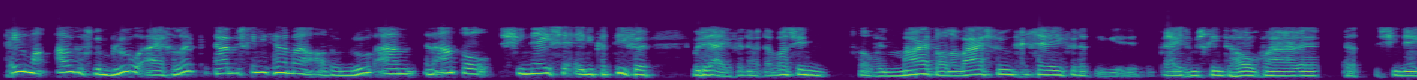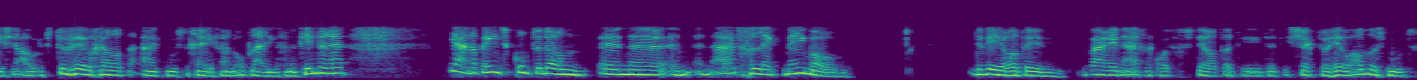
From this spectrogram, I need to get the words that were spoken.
helemaal out of the blue eigenlijk. Nou, misschien niet helemaal out of the blue. Aan een aantal Chinese educatieve bedrijven. Nou, dat was in, geloof in maart al een waarschuwing gegeven. Dat die, de prijzen misschien te hoog waren. Dat de Chinese ouders te veel geld uit moesten geven aan de opleiding van hun kinderen. Ja, en opeens komt er dan een, eh, een, een uitgelekt memo de wereld in. Waarin eigenlijk wordt gesteld dat die, dat die sector heel anders moet,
